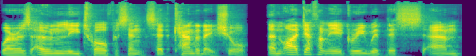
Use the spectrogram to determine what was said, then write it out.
whereas only 12% said candidate short. Um, I definitely agree with this. Um,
